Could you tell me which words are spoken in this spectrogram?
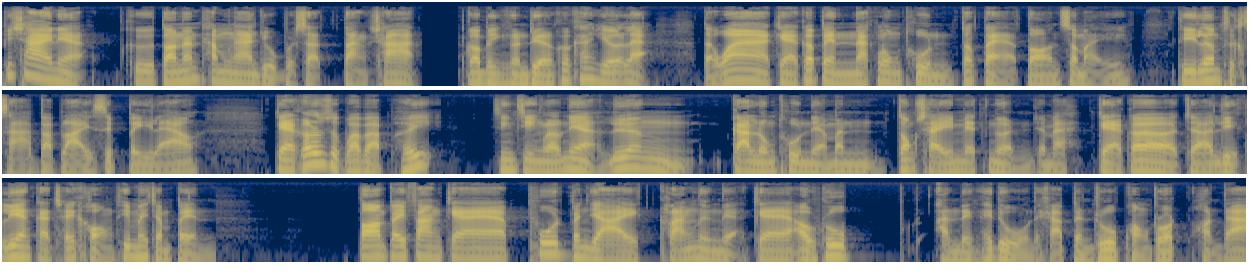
พี่ชายเนี่ยคือตอนนั้นทำงานอยู่บริษัทต่างชาติ ก็เป็นเงินเดือนค่อนข้างเยอะแหละ แต่ว่าแกก็เป็นนักลงทุนตั้งแต่ตอนสมัยที่เริ่มศึกษาแบบหลายสิบปีแล้ว แกก็รู้สึกว่าแบบเฮ้ยจริง ๆ แล้วเนี่ยเรื่องการลงทุนเนี่ยมันต้องใช้เม็ดเงินใช่ไหมแกก็จะหลีกเลี่ยงการใช้ของที่ไม่จำเป็น ตอนไปฟังแกพูดบรรยายครั้งหนึ่งเนี่ย แกเอารูปอันหนึ่งให้ดูนะครับ เป็นรูปของรถ Honda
